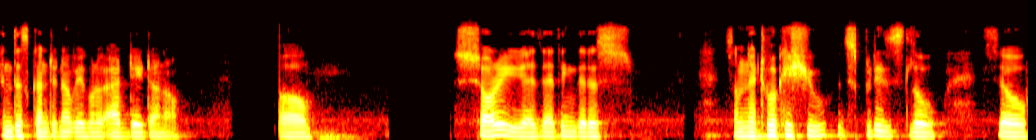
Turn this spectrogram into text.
in this container we're going to add data now. Uh, sorry I, I think there is some network issue. It's pretty slow. So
